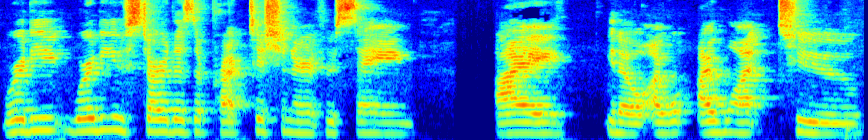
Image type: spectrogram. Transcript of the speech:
Where do you where do you start as a practitioner who's saying, I, you know, I I want to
